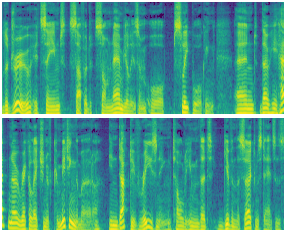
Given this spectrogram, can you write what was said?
Ledru, it seems, suffered somnambulism or sleepwalking, and though he had no recollection of committing the murder, inductive reasoning told him that, given the circumstances,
